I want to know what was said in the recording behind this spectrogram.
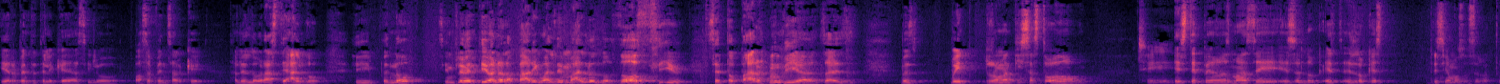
Y de repente te le quedas y lo vas a pensar que tal vez lograste algo. Y pues no, simplemente iban a la par, igual de malos los dos. Y se toparon un día, ¿sabes? Pues, güey, romantizas todo. Sí. Este pedo es más de. Eso es lo, es, es lo que decíamos hace rato.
